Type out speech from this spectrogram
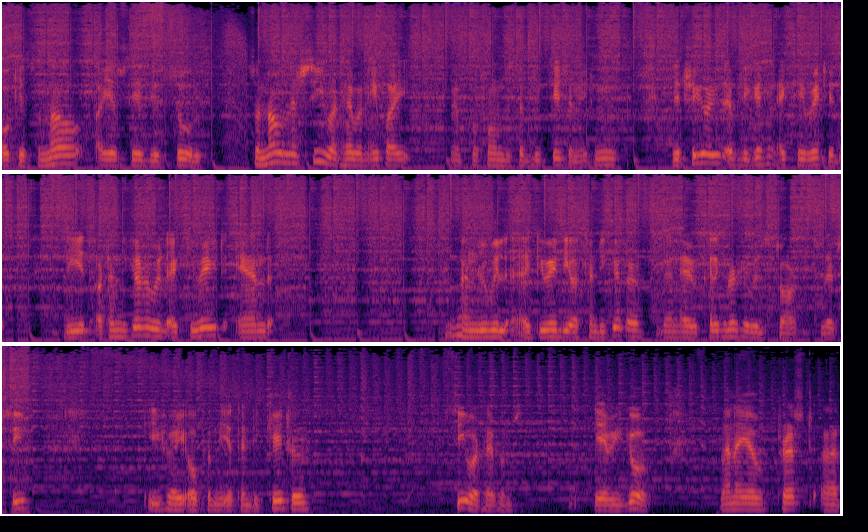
Okay so now I have saved this rule. So now let's see what happens if I uh, perform this application. It means the trigger is application activated. The authenticator will activate and when you will activate the authenticator then a calculator will start. Let's see. If I open the authenticator see what happens. Here we go. When I have pressed uh,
